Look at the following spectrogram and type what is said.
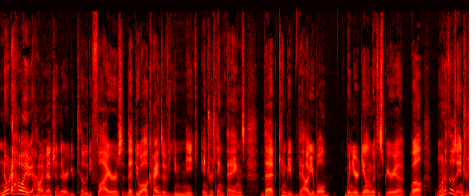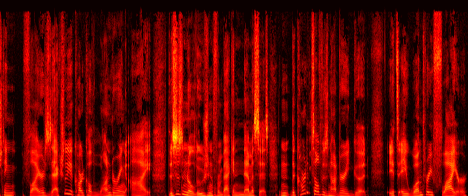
note how I how I mentioned there are utility flyers that do all kinds of unique, interesting things that can be valuable when you're dealing with Isperia? Well, one of those interesting flyers is actually a card called Wandering Eye. This is an illusion from back in Nemesis, and the card itself is not very good. It's a 1 3 flyer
